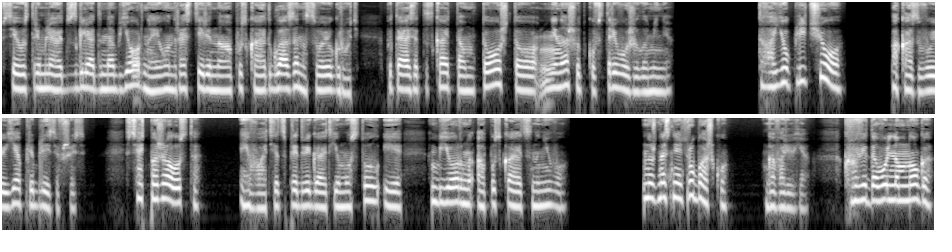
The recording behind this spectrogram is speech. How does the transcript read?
Все устремляют взгляды на Бьорна, и он растерянно опускает глаза на свою грудь, пытаясь отыскать там то, что не на шутку встревожило меня. «Твое плечо!» — показываю я, приблизившись. «Сядь, пожалуйста!» Его отец придвигает ему стол, и Бьорн опускается на него. Нужно снять рубашку», — говорю я. «Крови довольно много».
